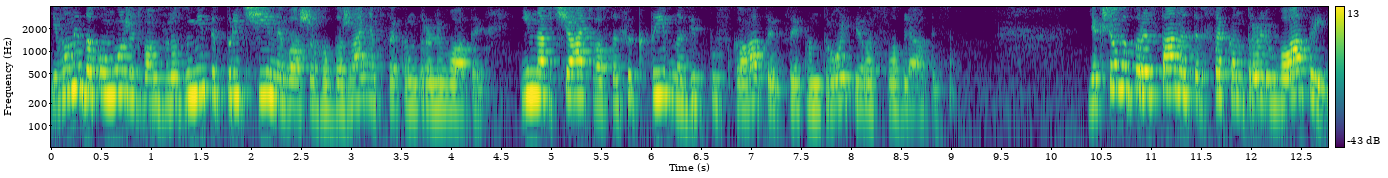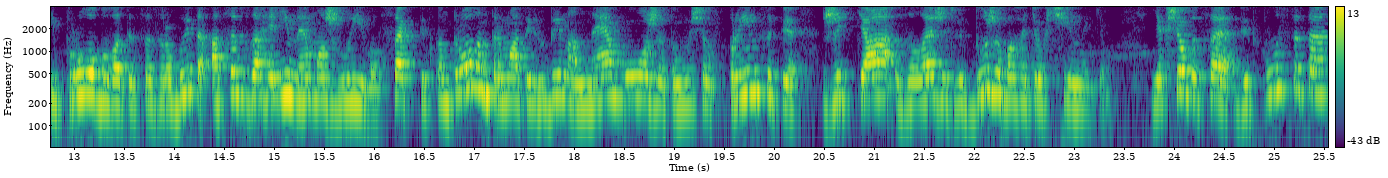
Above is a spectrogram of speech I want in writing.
і вони допоможуть вам зрозуміти причини вашого бажання все контролювати і навчать вас ефективно відпускати цей контроль і розслаблятися. Якщо ви перестанете все контролювати і пробувати це зробити, а це взагалі неможливо. Все під контролем тримати людина не може, тому що в принципі життя залежить від дуже багатьох чинників. Якщо ви це відпустите,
